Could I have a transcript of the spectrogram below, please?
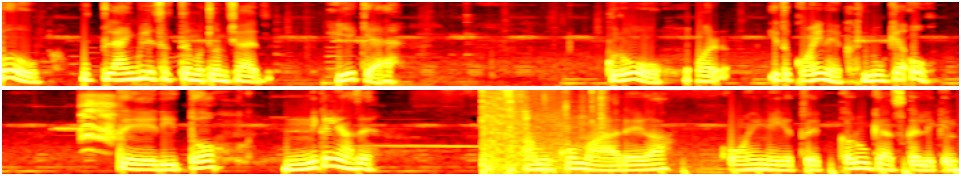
ओ, वो प्लैंक भी ले सकते हैं मतलब शायद। ये क्या है? क्रो और ये तो कॉइन है लू क्या? ओ, तेरी तो निकल यहाँ से। हमको मारेगा कोई नहीं है तो एक करूँ क्या इसका लेकिन?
